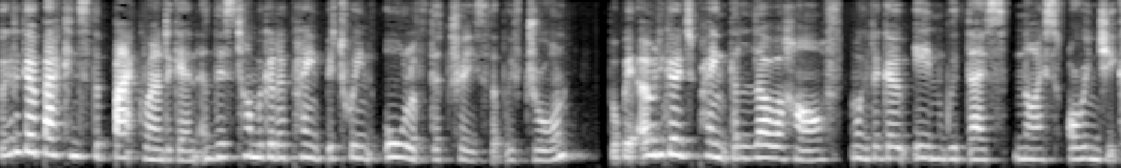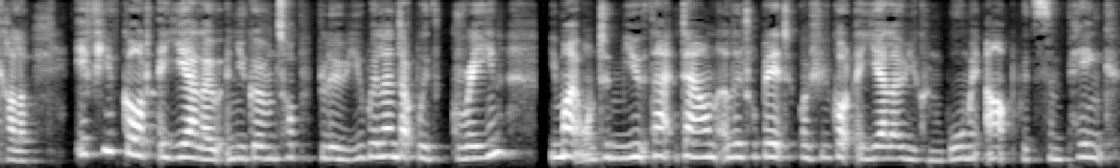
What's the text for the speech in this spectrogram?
We're going to go back into the background again, and this time we're going to paint between all of the trees that we've drawn. But we're only going to paint the lower half, and we're going to go in with this nice orangey colour. If you've got a yellow and you go on top of blue, you will end up with green. You might want to mute that down a little bit, or if you've got a yellow, you can warm it up with some pink.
